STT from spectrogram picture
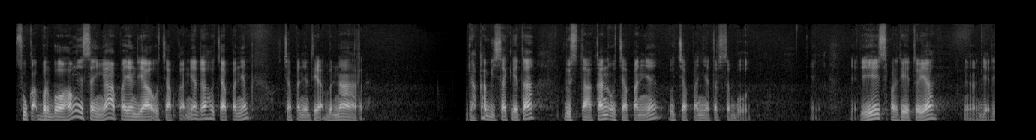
suka berbohong sehingga apa yang dia ucapkan ini adalah ucapan yang ucapan yang tidak benar. Maka bisa kita dustakan ucapannya ucapannya tersebut. Ya. Jadi seperti itu ya. Nah, jadi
